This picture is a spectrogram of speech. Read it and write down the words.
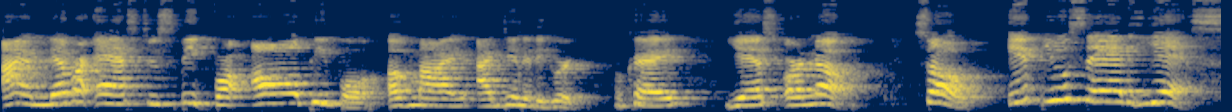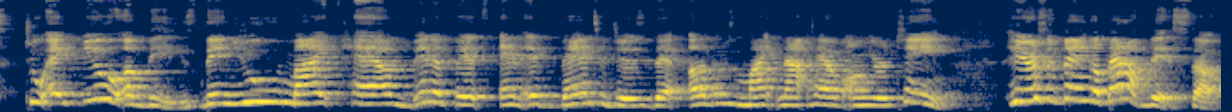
I am never asked to speak for all people of my identity group. Okay. Yes or no. So if you said yes to a few of these, then you might have benefits and advantages that others might not have on your team. Here's the thing about this though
